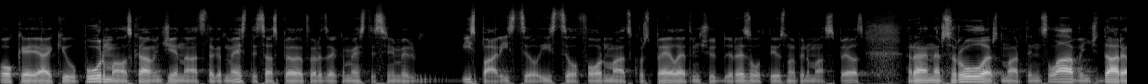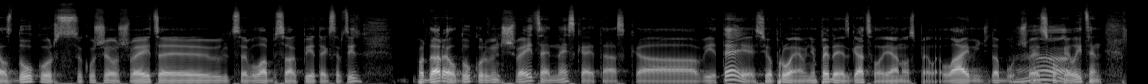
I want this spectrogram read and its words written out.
hokeja IQ pūrmāls, kā viņš ienāca. Tagad Mestisā spēlēt, redzēt, ka Mestis viņam ir vispār izcila izcil formāts, kur spēlēt. Viņš ir rezultātīvs no pirmās spēles. Rainers Rūlers, Mārtiņš Lāviņš, Darēls Dukurs, kurš jau Šveicē sev labi sāk pieteikt. Par Darelu Dukuru viņš Šveicē neskaitās kā vietējais, joprojām viņam pēdējais gads vēl jānospēlē, lai viņš dabūtu Šveices hokeja licenci.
